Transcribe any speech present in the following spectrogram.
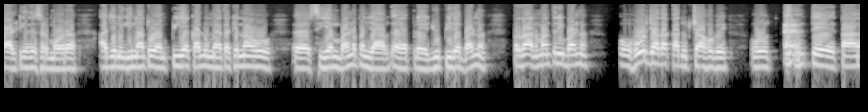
ਪਾਰਟੀਆਂ ਦੇ ਸਰਮੌਰ। ਅੱਜ ਨਗੀਨਾ ਤੋਂ ਐਮਪੀ ਆ ਕੱਲ ਨੂੰ ਮੈਂ ਤਾਂ ਕਹਿੰਦਾ ਉਹ ਸੀਐਮ ਬਣਨ, ਪੰਜਾਬ ਆਪਣੇ ਯੂਪੀ ਦੇ ਬਣਨ, ਪ੍ਰਧਾਨ ਮੰਤਰੀ ਬਣਨ, ਉਹ ਹੋਰ ਜ਼ਿਆਦਾ ਕਦ ਉੱਚਾ ਹੋਵੇ। ਉਹ ਤੇ ਤਾਂ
